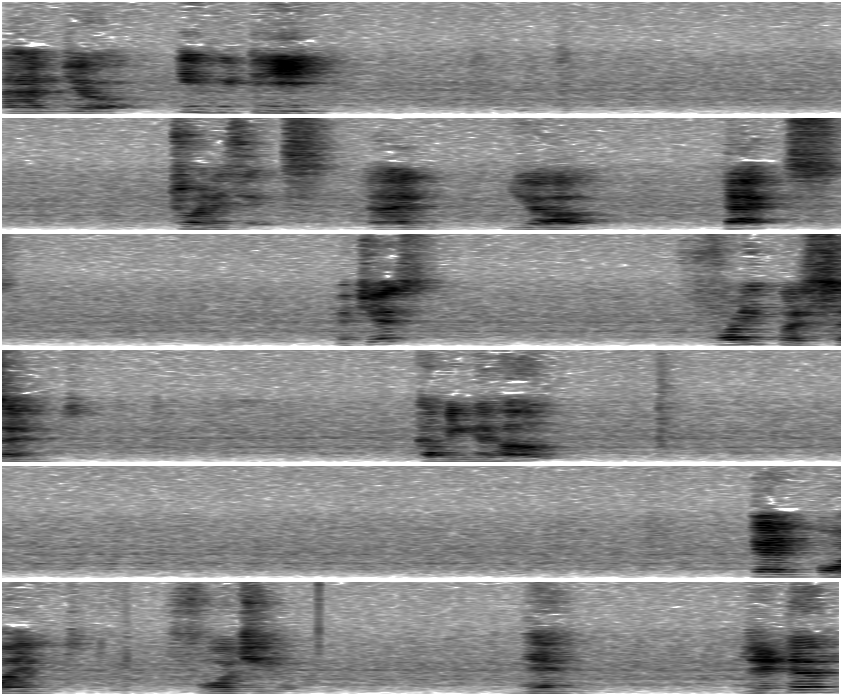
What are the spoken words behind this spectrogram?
and your EBT 26 and your tax which is 40% coming around ten point four zero. Then return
